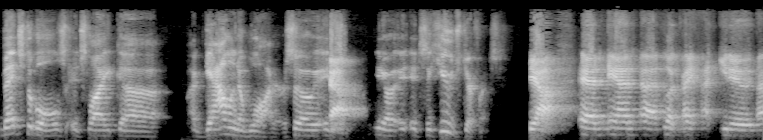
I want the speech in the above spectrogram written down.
vegetables, it's like a gallon of water. So it's, yeah. you know, it, it's a huge difference. Yeah, and and uh, look, I, I, you know,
